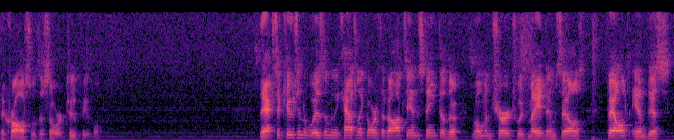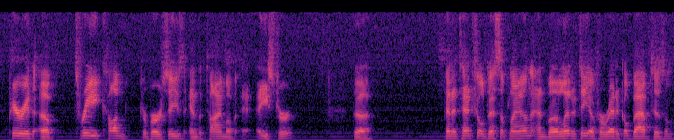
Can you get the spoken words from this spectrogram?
The cross was a sword, too, people. The execution of wisdom and the Catholic Orthodox instinct of the Roman Church, which made themselves felt in this period of three controversies in the time of Easter the penitential discipline and validity of heretical baptism,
